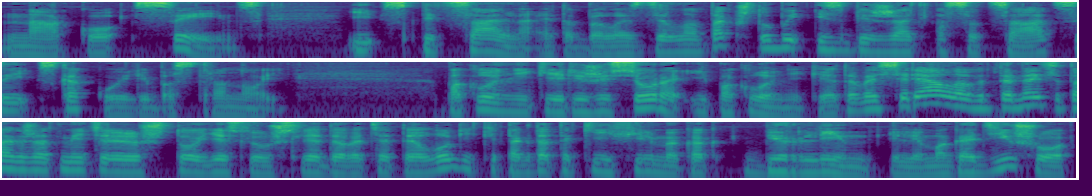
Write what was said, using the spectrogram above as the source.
«Narco Saints». И специально это было сделано так, чтобы избежать ассоциаций с какой-либо страной. Поклонники режиссера и поклонники этого сериала в интернете также отметили, что если уж следовать этой логике, тогда такие фильмы, как «Берлин» или «Магадишу»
